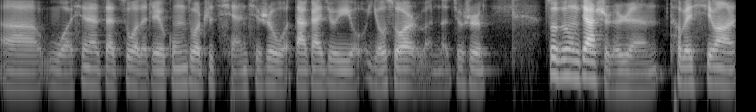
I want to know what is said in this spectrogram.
呃，我现在在做的这个工作之前，其实我大概就有有所耳闻的，就是做自动驾驶的人特别希望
